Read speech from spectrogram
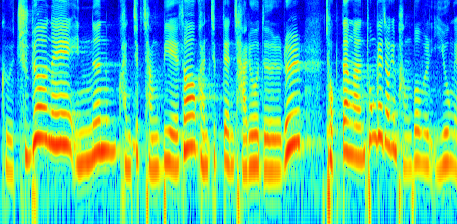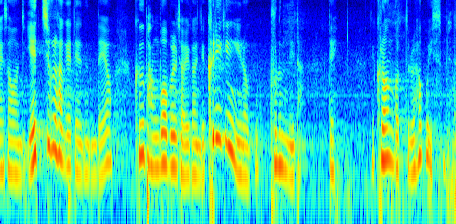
그 주변에 있는 관측 장비에서 관측된 자료들을 적당한 통계적인 방법을 이용해서 예측을 하게 되는데요. 그 방법을 저희가 이제 크리깅이라고 부릅니다. 네. 그런 것들을 하고 있습니다.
